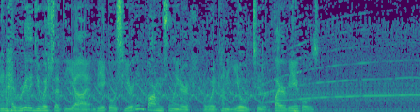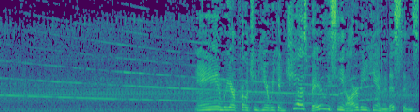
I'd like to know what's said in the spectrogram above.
And I really do wish that the uh, vehicles here in Farming Simulator would kind of yield to fire vehicles. And we are approaching here. We could just barely see an RV here in the distance.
